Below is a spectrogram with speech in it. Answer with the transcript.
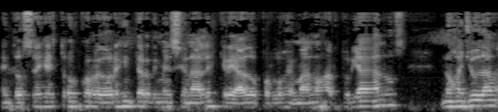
Entonces estos corredores interdimensionales creados por los hermanos arturianos nos ayudan.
